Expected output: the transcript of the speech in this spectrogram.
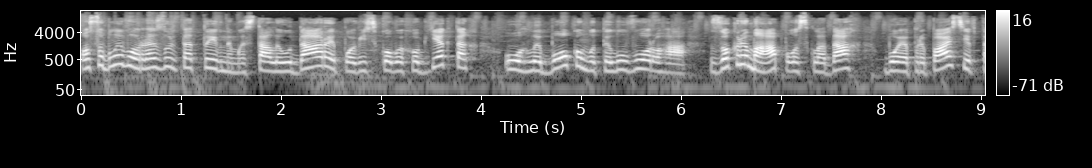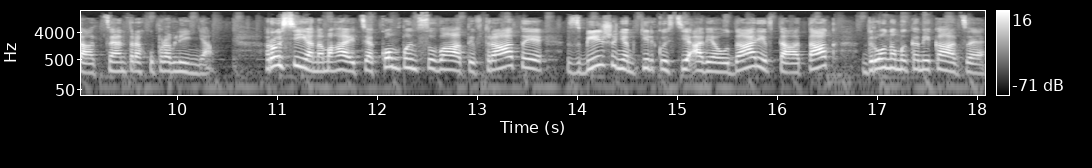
Особливо результативними стали удари по військових об'єктах у глибокому тилу ворога, зокрема по складах боєприпасів та центрах управління. Росія намагається компенсувати втрати збільшенням кількості авіаударів та атак дронами камікадзе,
